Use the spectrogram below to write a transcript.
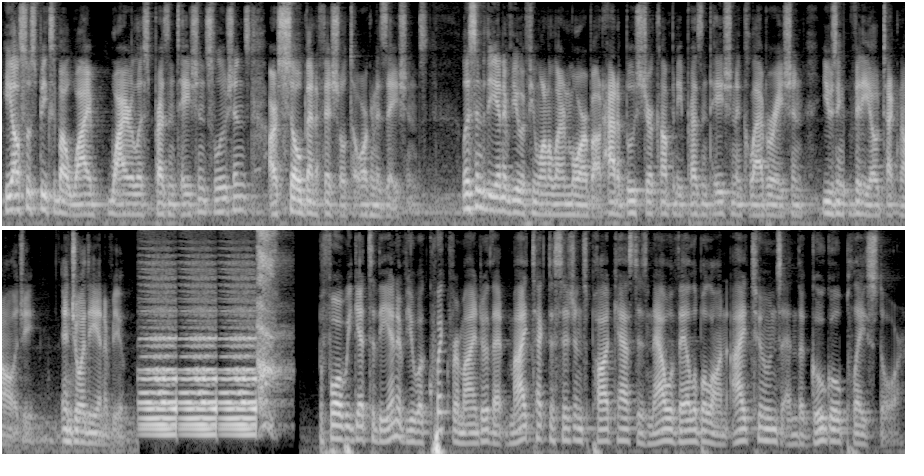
He also speaks about why wireless presentation solutions are so beneficial to organizations. Listen to the interview if you want to learn more about how to boost your company presentation and collaboration using video technology. Enjoy the interview. Before we get to the interview, a quick reminder that My Tech Decisions podcast is now available on iTunes and the Google Play Store.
